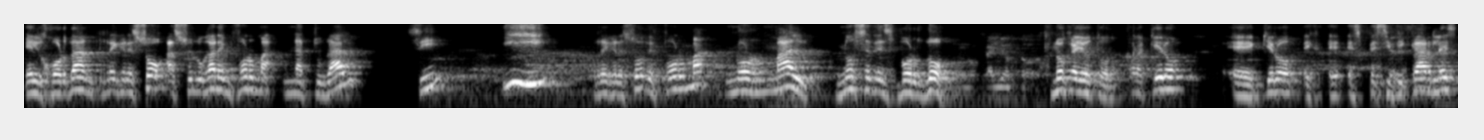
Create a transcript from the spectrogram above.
el Jordán regresó a su lugar en forma natural, ¿sí? Y regresó de forma normal, no se desbordó. No cayó todo. No cayó todo. Ahora quiero, eh, quiero eh, eh, especificarles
